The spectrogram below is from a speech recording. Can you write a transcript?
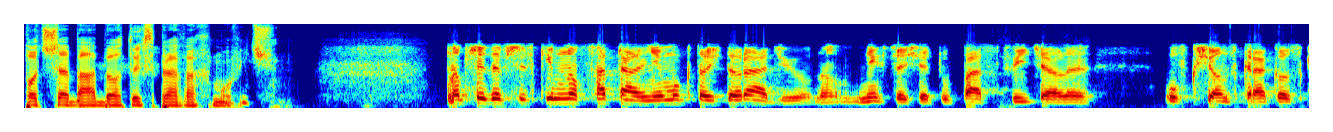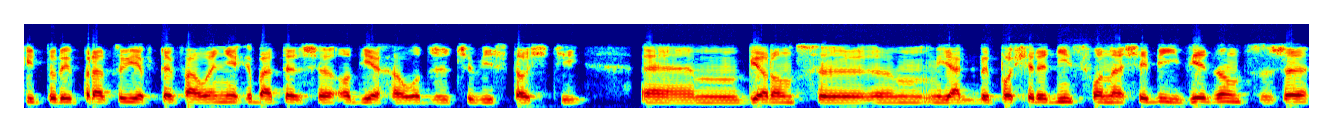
potrzeba, aby o tych sprawach mówić? No przede wszystkim no fatalnie mu ktoś doradził. No, nie chcę się tu pastwić, ale ów ksiądz krakowski, który pracuje w tvn chyba też odjechał od rzeczywistości, biorąc jakby pośrednictwo na siebie i wiedząc, że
